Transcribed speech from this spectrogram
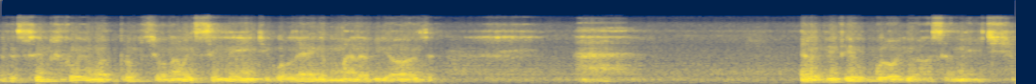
Ela sempre foi uma profissional excelente, colega maravilhosa. Ela viveu gloriosamente.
